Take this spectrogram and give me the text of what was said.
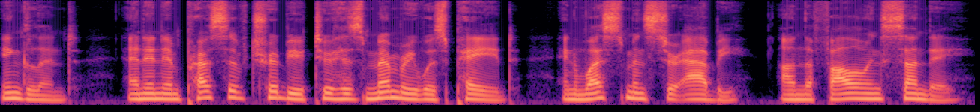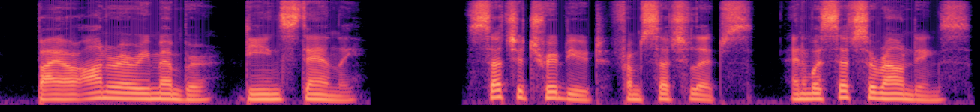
England, and an impressive tribute to his memory was paid, in Westminster Abbey, on the following Sunday, by our honorary member, Dean Stanley. Such a tribute, from such lips, and with such surroundings,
